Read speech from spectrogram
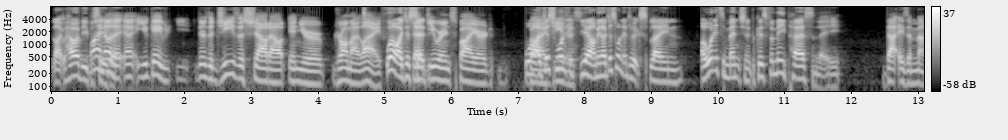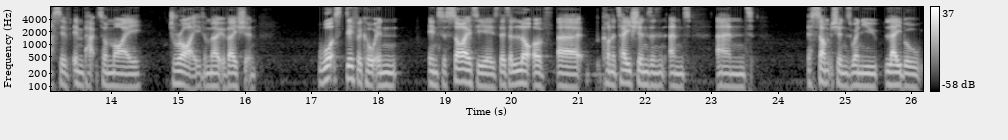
like however you perceive Well, I know it. that uh, you gave. You, there's a Jesus shout out in your Draw My Life. Well, I just that said- you were inspired. Well, I just Jesus. wanted, yeah, I mean, I just wanted to explain. I wanted to mention it because for me personally, that is a massive impact on my drive and motivation. What's difficult in in society is there's a lot of uh, connotations and and and assumptions when you label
